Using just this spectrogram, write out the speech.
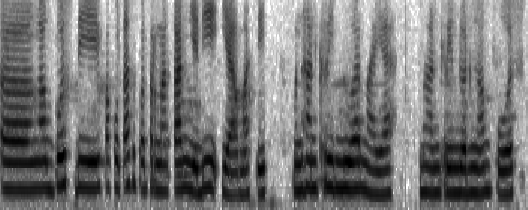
uh, ngampus di Fakultas Peternakan. Jadi ya masih menahan kerinduan lah ya, menahan kerinduan ngampus.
